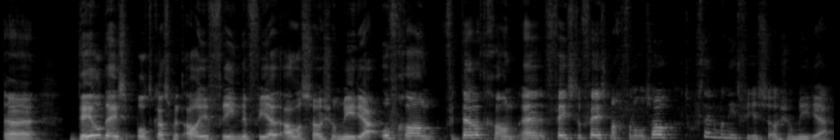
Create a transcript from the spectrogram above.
Eh, deel deze podcast met al je vrienden via alle social media. Of gewoon, vertel het gewoon. Face-to-face mag van ons ook. Het hoeft helemaal niet via social media.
